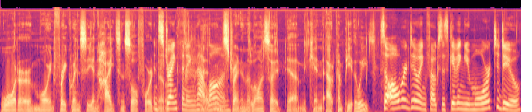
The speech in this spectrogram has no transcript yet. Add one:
water, more in frequency, and heights, and so forth. and you know, strengthening that and- lawn. and strengthening the lawn so it, um, it can outcompete the weeds. So all we're doing, folks, is giving you more to do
